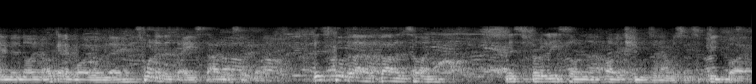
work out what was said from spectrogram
Midnight. I'll get it right one day. It's one of the days, or. This is called uh, Valentine. And it's for release on uh, iTunes and Amazon. So please buy it.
